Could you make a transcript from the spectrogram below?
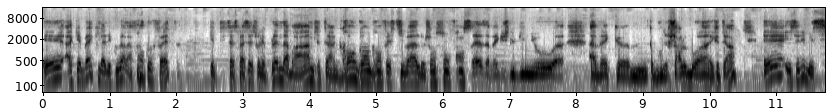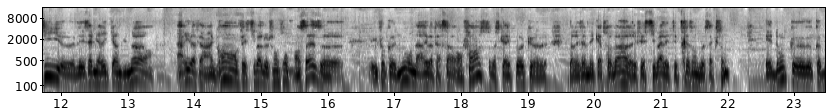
Et à Québec, il a découvert la Francofête. Qui Ça se passait sur les plaines d'Abraham. C'était un grand, grand, grand festival de chansons françaises avec Gilles Vigneault, euh, avec euh, comment dire Charles Bois, etc. Et il s'est dit, mais si euh, les Américains du Nord arrivent à faire un grand festival de chansons françaises, euh, il faut que nous, on arrive à faire ça en France, parce qu'à l'époque, dans les années 80, les festivals étaient très anglo-saxons. Et donc, comme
